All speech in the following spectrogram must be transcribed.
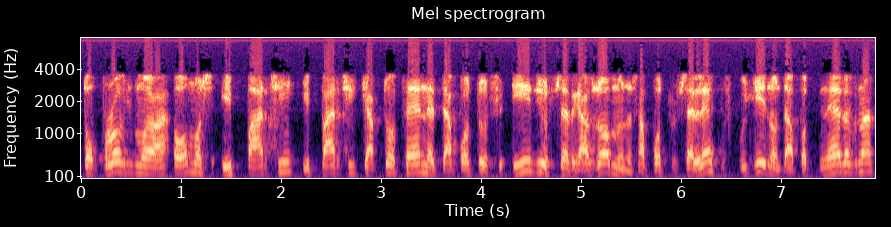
το πρόβλημα όμως υπάρχει, υπάρχει και αυτό φαίνεται από τους ίδιους εργαζόμενους, από τους ελέγχους που γίνονται, από την έρευνα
